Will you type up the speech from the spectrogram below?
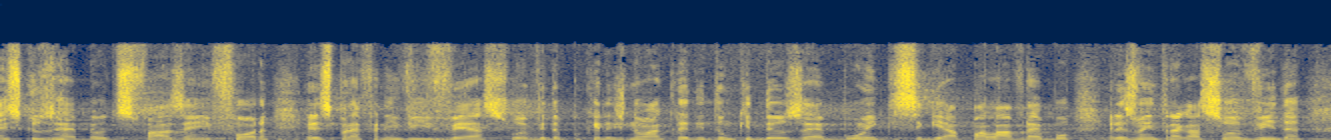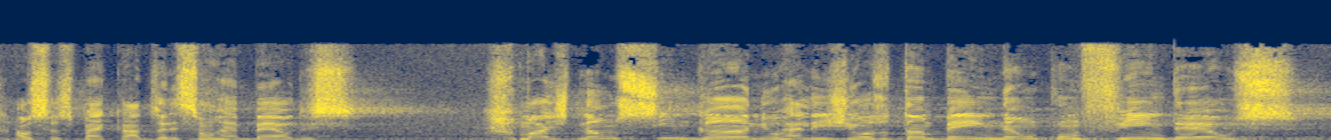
Isso que os rebeldes fazem aí fora. Eles preferem viver a sua vida porque eles não acreditam que Deus é bom e que seguir a palavra é bom. Eles vão entregar a sua vida aos seus pecados, eles são rebeldes. Mas não se engane, o religioso também não confia em Deus.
